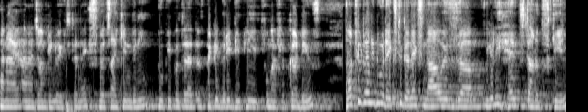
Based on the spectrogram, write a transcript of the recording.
And I, and I jumped into X to 10X with Saiki and Vinny, two people that I respected very deeply for my Flipkart days. What we're trying to do at X to 10X now is um, really help startups scale.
